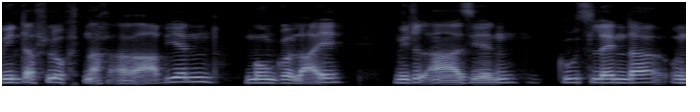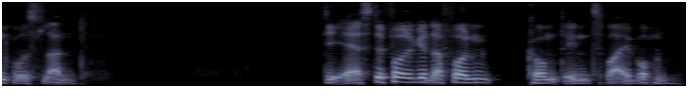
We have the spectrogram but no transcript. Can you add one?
Winterflucht nach Arabien, Mongolei, Mittelasien, Gußländer und Russland. Die erste Folge davon kommt in zwei Wochen.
